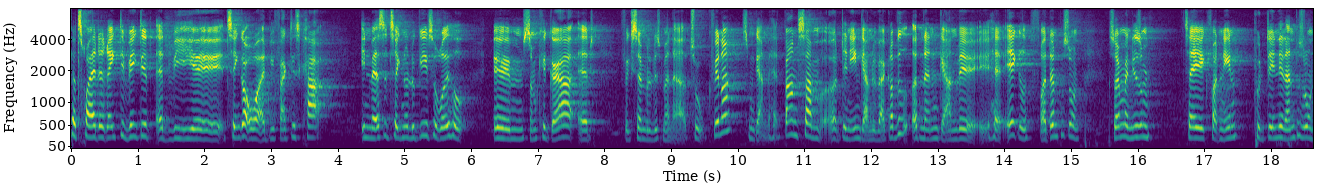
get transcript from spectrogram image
Der tror jeg, det er rigtig vigtigt, at vi øh, tænker over, at vi faktisk har en masse teknologi til rådighed, øh, som kan gøre, at for eksempel hvis man er to kvinder, som gerne vil have et barn sammen, og den ene gerne vil være gravid, og den anden gerne vil øh, have ægget fra den person, så kan man ligesom tage æg fra den ene, putte det ind i den anden person.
